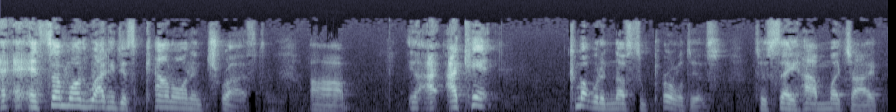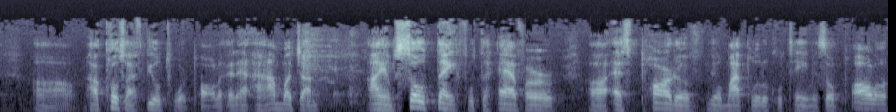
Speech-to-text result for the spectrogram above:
and, and, someone who I can just count on and trust. Uh, you know, I, I, can't come up with enough superlatives to say how much I, uh, how close I feel toward Paula, and how much I'm, I am so thankful to have her uh, as part of you know my political team. And so, Paula,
